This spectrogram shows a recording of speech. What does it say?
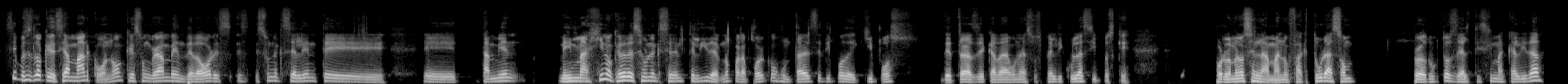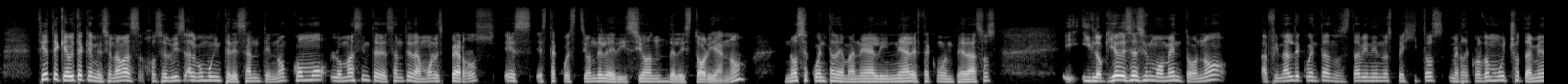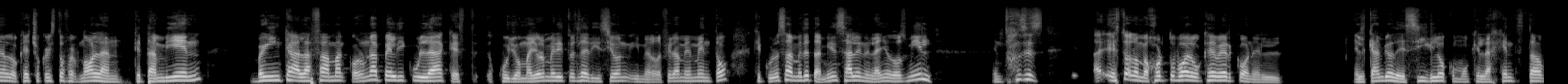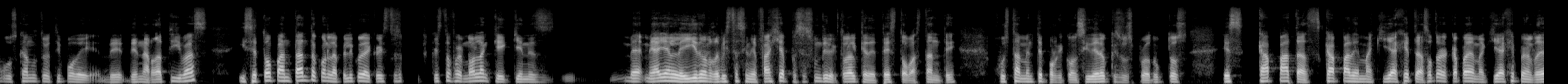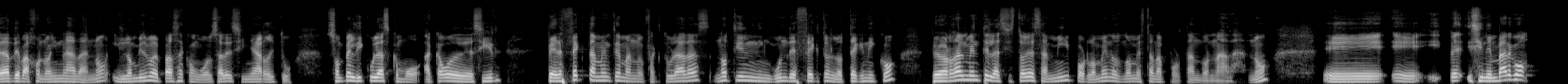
Sí, pues es lo que decía Marco, ¿no? Que es un gran vendedor, es, un excelente eh, también me imagino que debe ser un excelente líder, ¿no? Para poder conjuntar este tipo de equipos detrás de cada una de sus películas y pues que por lo menos en la manufactura son productos de altísima calidad. Fíjate que ahorita que mencionabas, José Luis, algo muy interesante, ¿no? Como lo más interesante de Amores Perros es esta cuestión de la edición de la historia, ¿no? No se cuenta de manera lineal, está como en pedazos. Y, lo que yo decía hace un momento, ¿no? A final de cuentas nos está viniendo espejitos, me recordó mucho también a lo que ha hecho Christopher Nolan, que también brinca a la fama con una película que cuyo mayor mérito es la edición, y me refiero a Memento, que curiosamente también sale en el año 2000. Entonces, esto a lo mejor tuvo algo que ver con el, cambio de siglo, como que la gente estaba buscando otro tipo de, narrativas y se topan tanto con la película de Christopher Nolan que quienes me, hayan leído en revista Cinefagia, pues es un director al que detesto bastante, justamente porque considero que sus productos es capa tras capa de maquillaje tras otra capa de maquillaje, pero en realidad debajo no hay nada, ¿no? Y lo mismo me pasa con González Iñárritu. Son películas, como acabo de decir, perfectamente manufacturadas, no tienen ningún defecto en lo técnico, pero realmente las historias a mí, por lo menos, no me están aportando nada, ¿no? Eh, eh, y, sin embargo,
